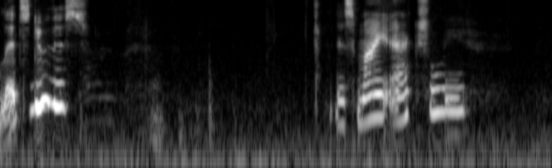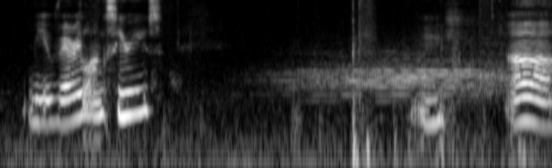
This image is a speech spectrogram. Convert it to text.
let's do this. This might actually be a very long series. Mm. Ah.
